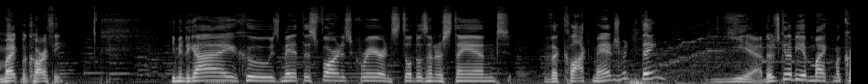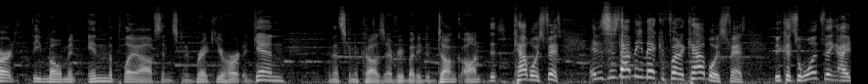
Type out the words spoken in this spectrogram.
Mike McCarthy. You mean the guy who's made it this far in his career and still doesn't understand the clock management thing? Yeah, there's going to be a Mike McCarthy moment in the playoffs, and it's going to break your heart again, and that's going to cause everybody to dunk on the Cowboys fans. And this is not me making fun of Cowboys fans, because the one thing I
